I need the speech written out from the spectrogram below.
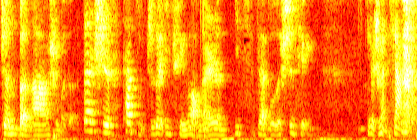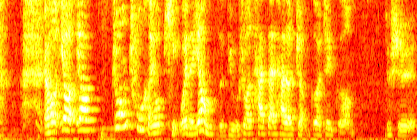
真本啊什么的。但是他组织的一群老男人一起在做的事情，也是很吓人。然后要要装出很有品味的样子，比如说他在他的整个这个就是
